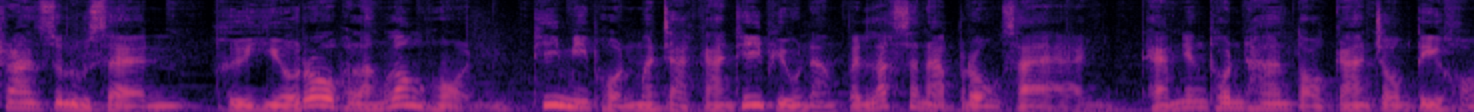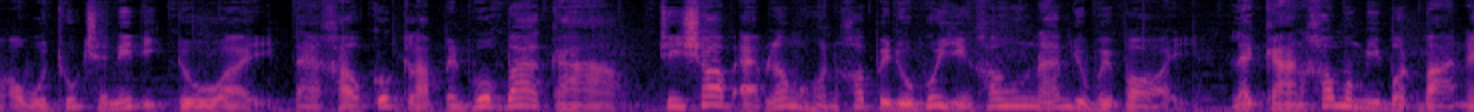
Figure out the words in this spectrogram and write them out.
ทรานสูลูเซนคือฮีโร่พลังล่องหนที่มีผลมาจากการที่ผิวหนังเป็นลักษณะโปร่งแสง แถมยังทนทานต่อการโจมตีของอาวุธทุกชนิดอีกด้วย แต่เขาก็กลับเป็นพวกบ้ากาม ที่ชอบแอบล่องหนเข้าไปดูผู้หญิงเข้าห้องน้ำอยู่บ่อยๆ และการเข้ามามีบทบาทใน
